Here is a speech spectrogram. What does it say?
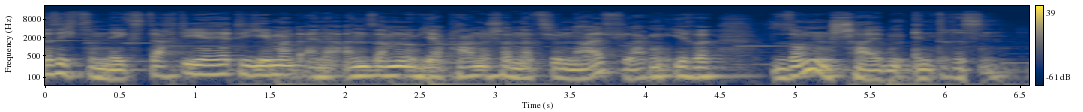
dass ich zunächst dachte, hier hätte jemand einer Ansammlung japanischer Nationalflaggen ihre Sonnenscheiben entrissen.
